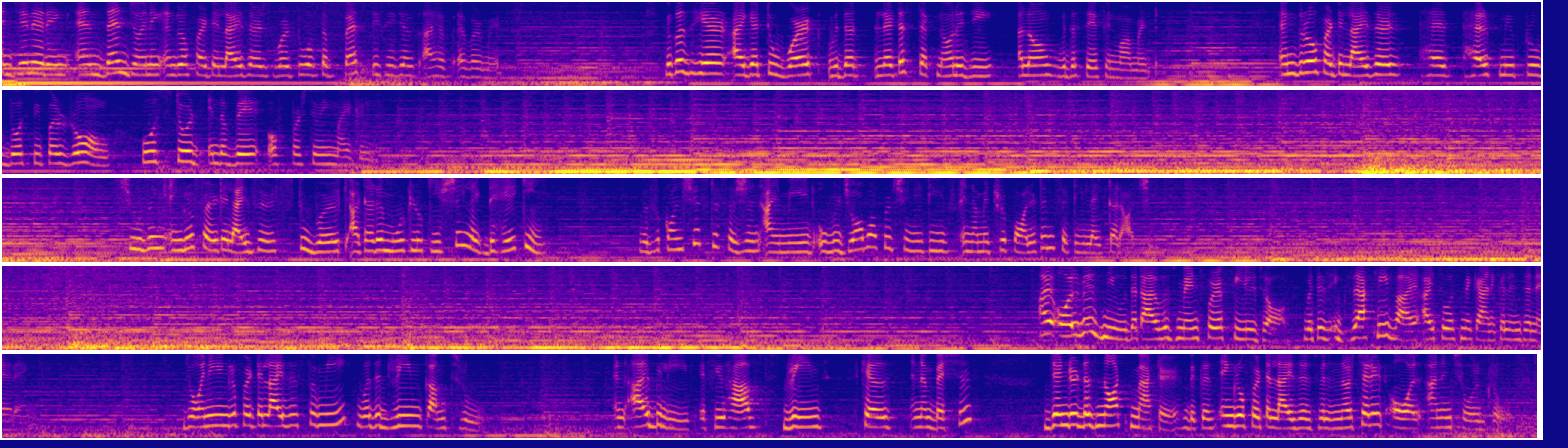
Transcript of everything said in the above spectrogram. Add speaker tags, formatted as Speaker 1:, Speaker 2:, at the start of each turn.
Speaker 1: engineering and then joining Engro Fertilizers were two of the best decisions I have ever made. Because here I get to work with the latest technology along with the safe environment. Engro Fertilizers has helped me prove those people wrong who stood in the way of pursuing my dream.
Speaker 2: Choosing Engro fertilizers to work at a remote location like Dherki was a conscious decision I made over job opportunities in a metropolitan city like Karachi.
Speaker 3: I always knew that I was meant for a field job, which is exactly why I chose mechanical engineering. Joining Engro Fertilizers for me was a dream come true. And I believe if you have dreams, skills, and ambitions, gender does not matter because Engro Fertilizers will nurture it all and ensure growth.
